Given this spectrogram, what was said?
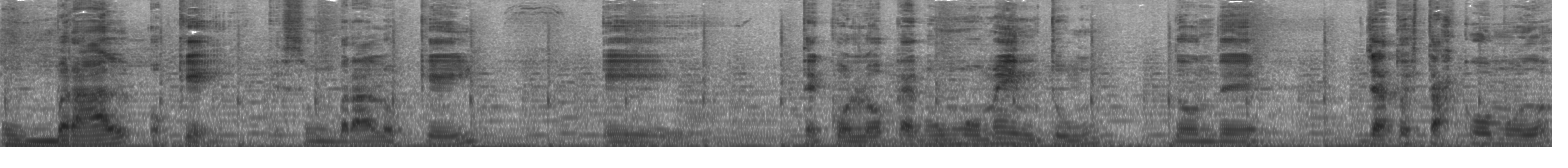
umbral, ok, ese umbral, ok, eh, te coloca en un momentum donde ya tú estás cómodo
